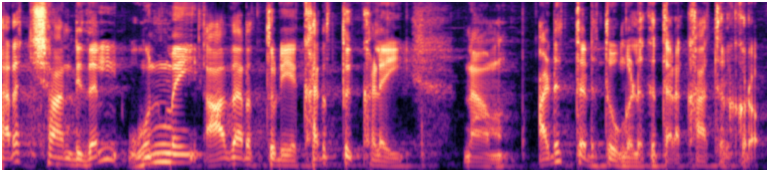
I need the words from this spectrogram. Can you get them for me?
தரச்சான்றிதழ் உண்மை ஆதாரத்துடைய கருத்துக்களை நாம் அடுத்தடுத்து உங்களுக்கு தர காத்திருக்கிறோம்.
